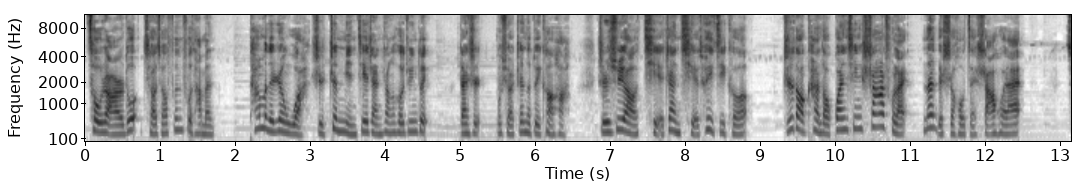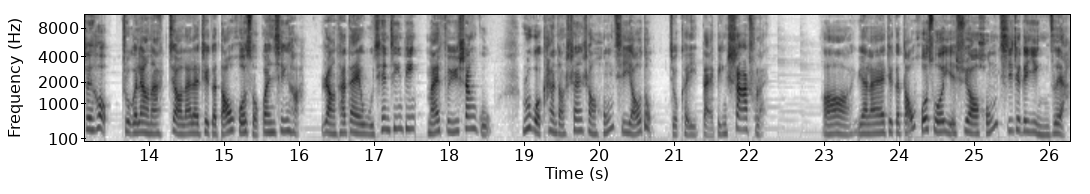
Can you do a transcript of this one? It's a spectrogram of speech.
凑着耳朵悄悄吩咐他们：他们的任务啊是正面接战张合军队，但是不需要真的对抗哈，只需要且战且退即可，直到看到关兴杀出来，那个时候再杀回来。最后，诸葛亮呢叫来了这个导火索关兴哈。让他带五千精兵埋伏于山谷，如果看到山上红旗摇动，就可以带兵杀出来。哦，原来这个导火索也需要红旗这个影子呀！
